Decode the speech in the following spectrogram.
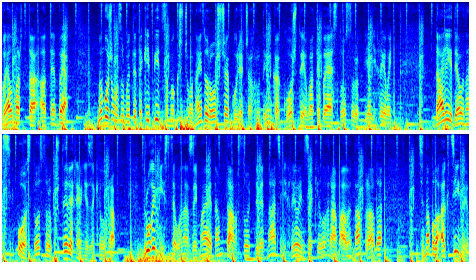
Велмарт та АТБ. Ми можемо зробити такий підсумок, що найдорожча куряча грудинка коштує в АТБ 145 гривень. Далі йде у нас сільпо 144 гривні за кілограм. Друге місце у нас займає там там 119 гривень за кілограм, але там, правда, ціна була акційною.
